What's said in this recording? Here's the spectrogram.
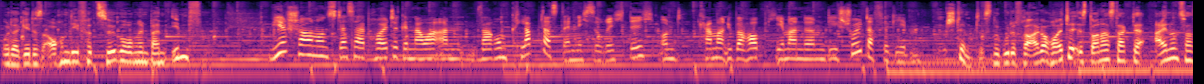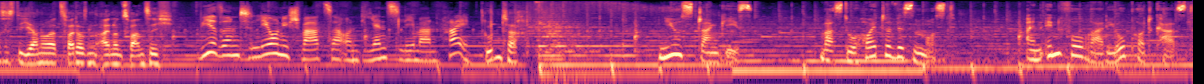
Oder geht es auch um die Verzögerungen beim Impfen? Wir schauen uns deshalb heute genauer an, warum klappt das denn nicht so richtig und kann man überhaupt jemandem die Schuld dafür geben? Stimmt, das ist eine gute Frage. Heute ist Donnerstag, der 21. Januar 2021. Wir sind Leonie Schwarzer und Jens Lehmann. Hi. Guten Tag. News Junkies. Was du heute wissen musst. Ein Info-Radio-Podcast.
